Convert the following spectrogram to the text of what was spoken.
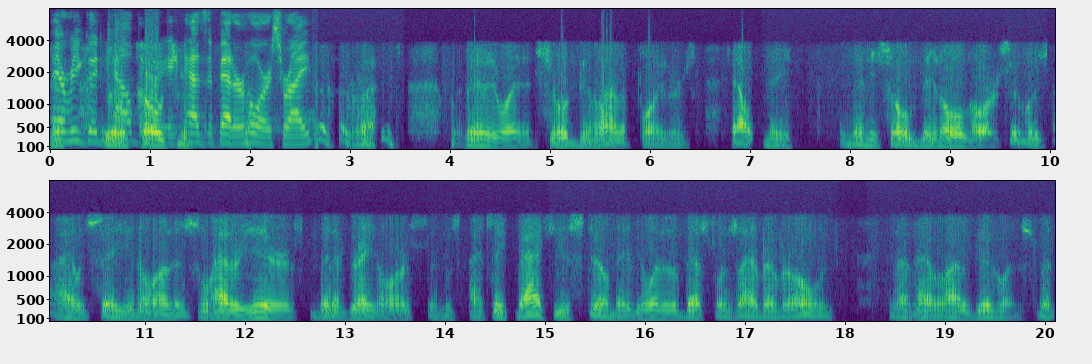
Every good cowboy coach- has a better horse, right? right. But anyway, it showed me a lot of pointers, helped me. And then he sold me an old horse. It was, I would say, you know, on his latter years, been a great horse. It was, I think back, he was still maybe one of the best ones I've ever owned. And I've had a lot of good ones. But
